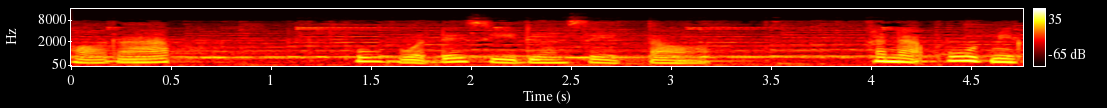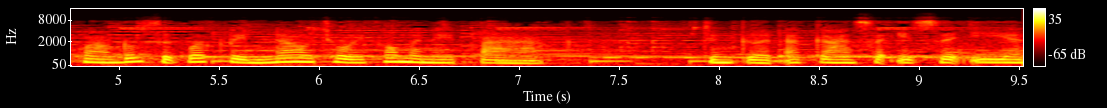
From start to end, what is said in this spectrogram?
ขอรับ ผู้บวชได้สี่เดือนเศษตอบขณะพูดมีความรู้สึกว่ากลิ่นเน่าโชยเข้ามาในปาก จึงเกิดอาการสะอิดสะเอียน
